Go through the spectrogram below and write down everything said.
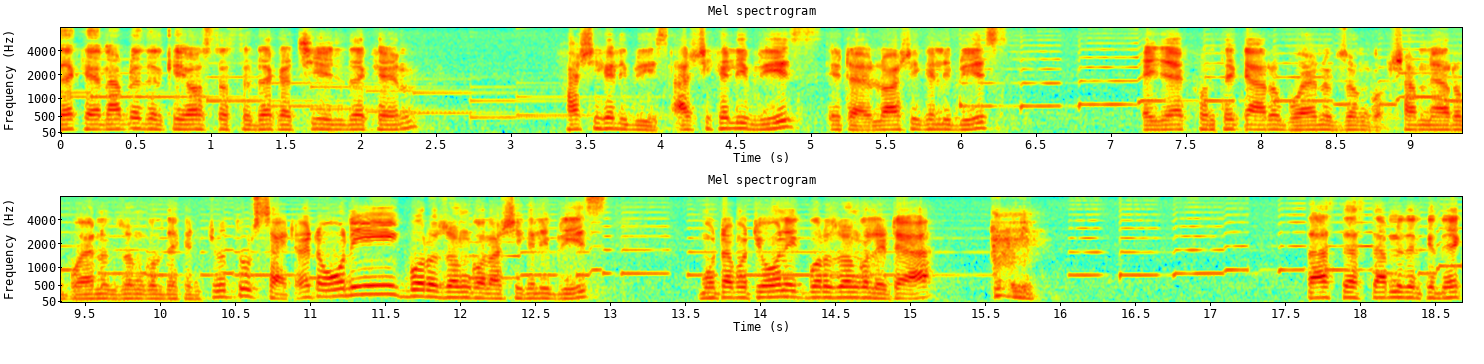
দেখেন, আপনাদেরকে আস্তে আস্তে দেখাচ্ছি, এই দেখেন, হাসিখালি ব্রিজ। আশিখালি ব্রিজ, এটা হলো আশিখালি ব্রিজ। এই যে এখন থেকে আরও ভয়ানক জঙ্গল, সামনে আরও ভয়ানক জঙ্গল দেখেন, চতুর সাইড এটা অনেক বড় জঙ্গল আশিখালি ব্রিজ। মোটামুটি অনেক বড় জঙ্গল এটা। আস্তে আস্তে আপনাদেরকে দেখ,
